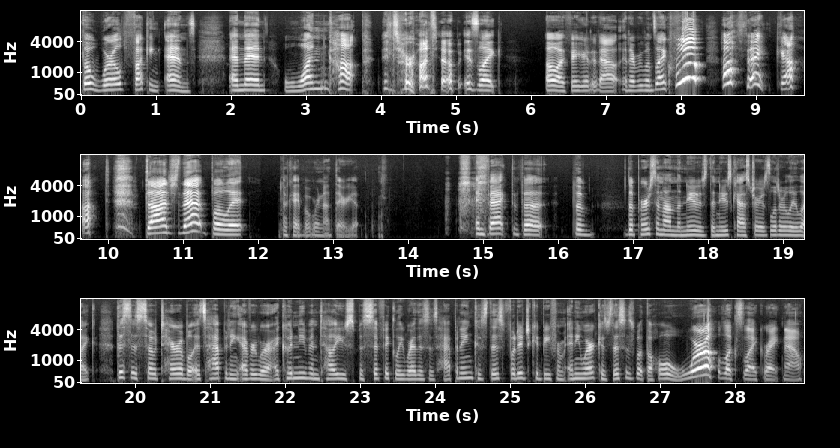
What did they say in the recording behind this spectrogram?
The world fucking ends. And then one cop in Toronto is like, "Oh, I figured it out." And everyone's like, "Woo! Oh, thank God. Dodge that bullet." Okay, but we're not there yet. In fact, the the the person on the news, the newscaster is literally like, "This is so terrible. It's happening everywhere. I couldn't even tell you specifically where this is happening cuz this footage could be from anywhere cuz this is what the whole world looks like right now."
